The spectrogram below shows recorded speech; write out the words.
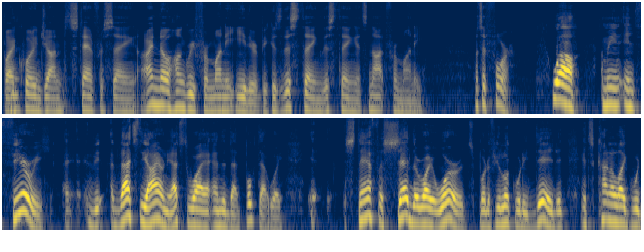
by Yeah. quoting John Stanfa saying, I'm no hungry for money either, because this thing, this thing, it's not for money. What's it for? Well, I mean, in theory, uh, the, that's the irony. That's why I ended that book that way. It, Stanfa said the right words, but if you look what he did, it, it's kind of like what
